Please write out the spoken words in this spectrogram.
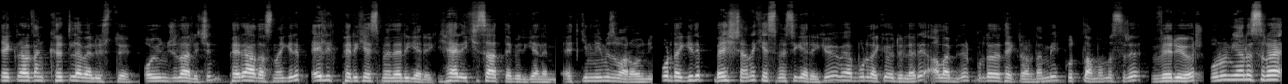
Tekrardan 40 level üstü oyuncular için peri adasına girip elit peri kesmeleri gerekiyor. Her 2 saatte bir gelen etkinliğimiz var oyunu. Burada gidip 5 tane kesmesi gerekiyor ve buradaki ödülleri alabilir. Burada da tekrardan bir kutlama mısırı veriyor. Bunun yanı sıra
